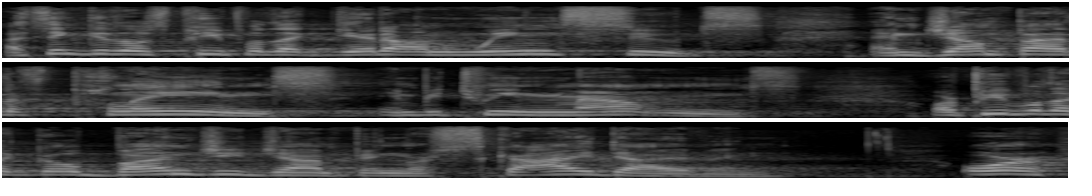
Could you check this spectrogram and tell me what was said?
I think of those people that get on wingsuits and jump out of planes in between mountains, or people that go bungee jumping or skydiving. Or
